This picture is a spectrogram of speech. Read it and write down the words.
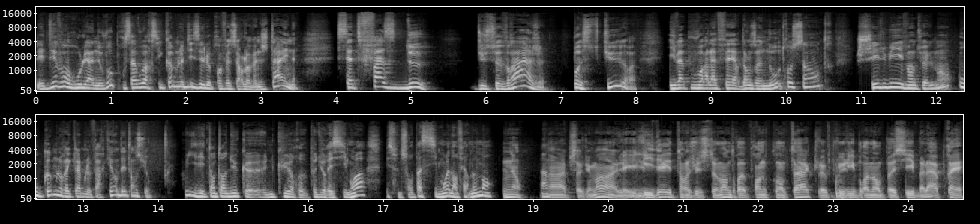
Les dés vont rouler à nouveau pour savoir si, comme le disait le professeur Lovenstein, cette phase 2 du sevrage post-cure, il va pouvoir la faire dans un autre centre, chez lui éventuellement, ou comme le réclame le parquet en détention. Il est entendu qu'une cure peut durer six mois, mais ce ne sont pas six mois d'enfermement. Non. Hein non, absolument. L'idée étant justement de reprendre contact le plus librement possible après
